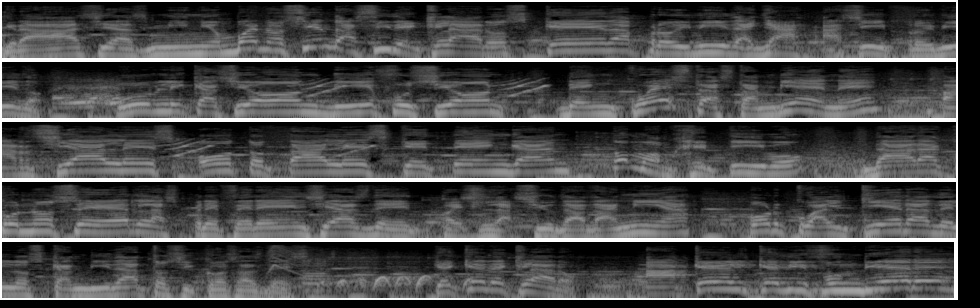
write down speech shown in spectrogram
Gracias, Minion. Bueno, siendo así de claros, queda prohibida ya, así, prohibido. Publicación, difusión de encuestas también, ¿eh? Parciales o totales que tengan como objetivo dar a conocer las preferencias de, pues, la ciudadanía por cualquiera de los candidatos y cosas de esas. Que quede claro, aquel que difundiere,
